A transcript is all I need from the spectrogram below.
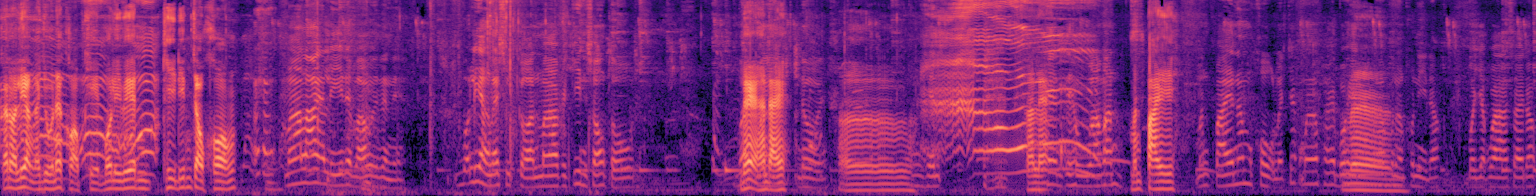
ก็ว่าเลี้ยงก็อยู่ในขอบเขตบริเวณที่ดินเจ้าของ มาหลายอหลีได้บ่าวไอ้นั่นนี่ บ่เลี้ยงได้สุดก่อนมาไปกินสองโตแบ่อันใดโดยเออเห็นนั่นแหละ เห็นแต่หัวมัน มันไป มันไปน้ำโขกแล้วจักมาภายบ่แม่เห็นเขาคนนั้นคนนี้ดอกบ่อยากว่าใส่ดอก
